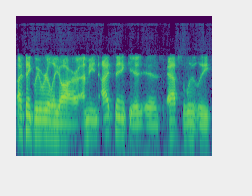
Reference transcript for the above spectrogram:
I think we really are. I mean, I think it is absolutely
